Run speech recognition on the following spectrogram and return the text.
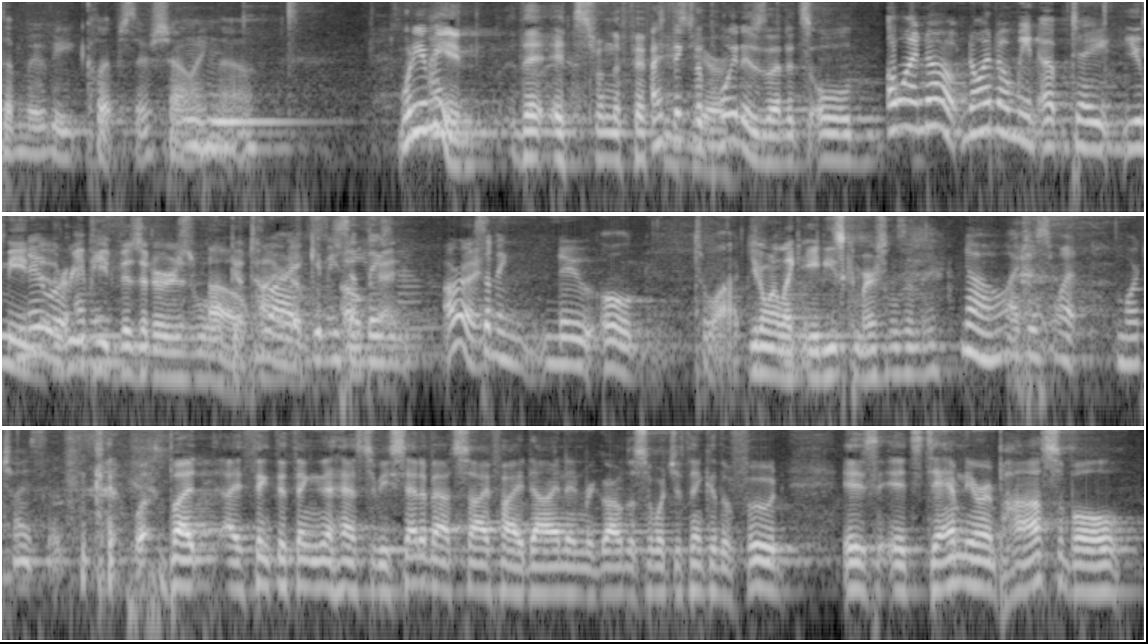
the movie clips they're showing, mm-hmm. though. What do you mean? The, it's from the 50s. I think the year. point is that it's old. Oh, I know. No, I don't mean update. You mean newer. repeat I mean, visitors will oh. get tired of it. right? of. Give me something. Okay. All right. Something new, old, to watch. You don't want like 80s commercials in there? No, I just want more choices. Well, But I think the thing that has to be said about Sci-Fi Dine-In, regardless of what you think of the food, is it's damn near impossible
